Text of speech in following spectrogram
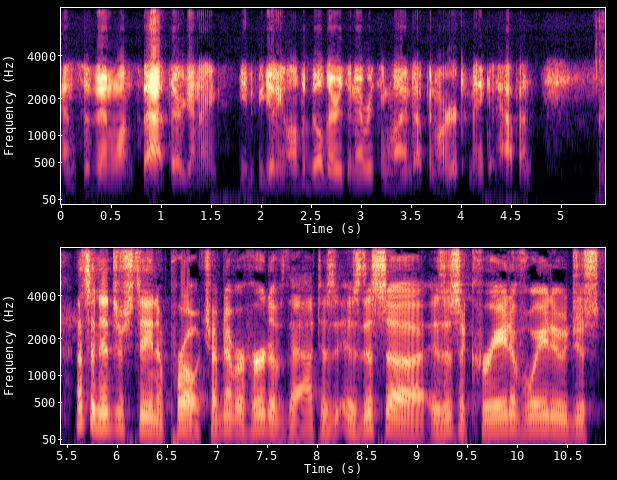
And so then once that, they're going to need to be getting all the builders and everything lined up in order to make it happen. That's an interesting approach. I've never heard of that. Is is this a is this a creative way to just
